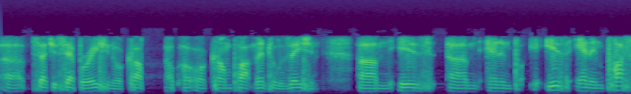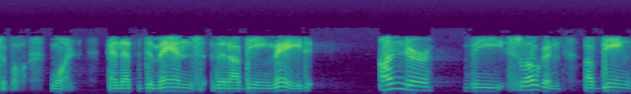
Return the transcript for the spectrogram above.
uh, such a separation or cup or compartmentalization um, is um, an is an impossible one, and that the demands that are being made under the slogan of being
